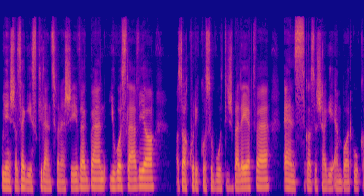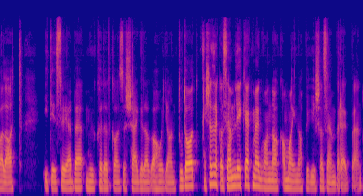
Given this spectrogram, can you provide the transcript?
ugyanis az egész 90-es években Jugoszlávia, az akkori Koszovót is beleértve, ENSZ gazdasági embargók alatt idézőjelbe működött gazdaságilag, ahogyan tudott, és ezek az emlékek megvannak a mai napig is az emberekben.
